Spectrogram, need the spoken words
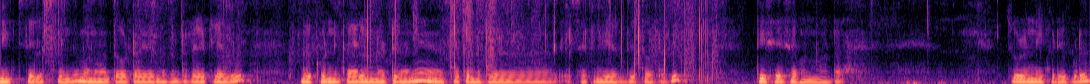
మీకు తెలుస్తుంది మన తోట ఎందుకంటే రేట్ లేదు. ఇంకా కొన్ని కాయలు ఉన్నట్టుగానే సెకండ్ సెకండ్ ఇయర్ది తోటకి తీసేసామన్నమాట. చూడండి ఇక్కడ ఇప్పుడు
